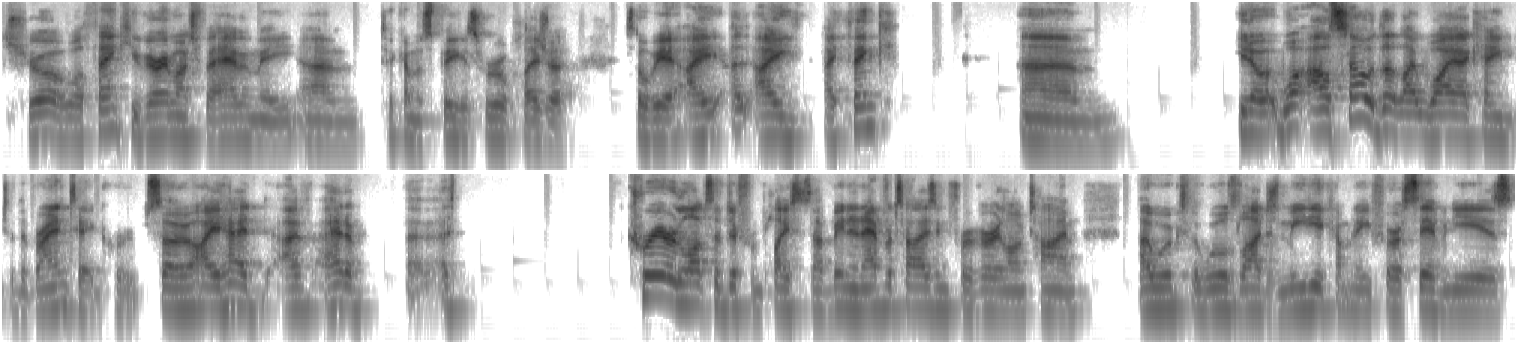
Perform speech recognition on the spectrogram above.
Sure. Well, thank you very much for having me um, to come and speak. It's a real pleasure, Silvia. I I I think, um, you know, what I'll start with like why I came to the Brandtech Group. So I had I've had a, a career in lots of different places. I've been in advertising for a very long time. I worked at the world's largest media company for seven years,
